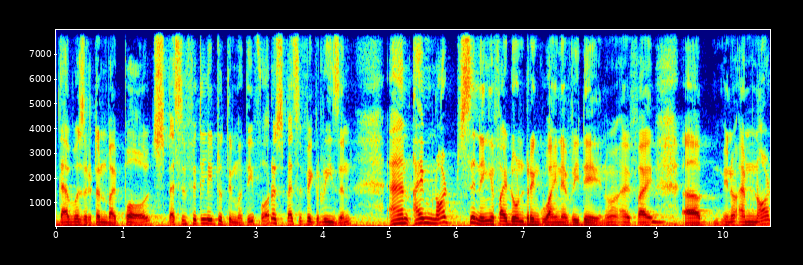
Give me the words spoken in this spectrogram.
that was written by Paul specifically to Timothy for a specific reason, and I'm not sinning if I don't drink wine every day. You know, if I, uh, you know, I'm not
